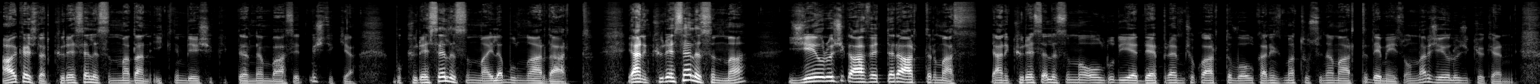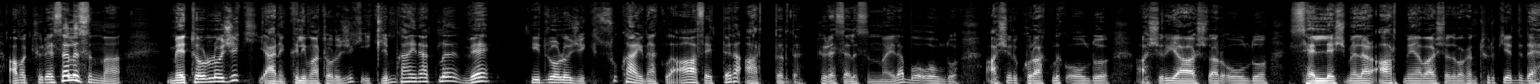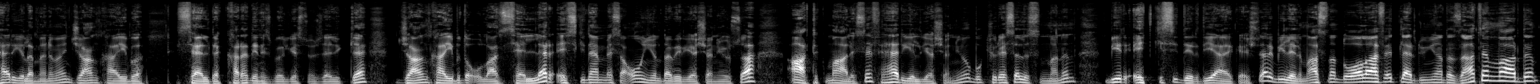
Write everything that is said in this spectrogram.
Arkadaşlar küresel ısınmadan, iklim değişikliklerinden bahsetmiştik ya. Bu küresel ısınmayla bunlar da arttı. Yani küresel ısınma jeolojik afetleri arttırmaz. Yani küresel ısınma oldu diye deprem çok arttı, volkanizma, tsunami arttı demeyiz. Onlar jeolojik kökenli. Ama küresel ısınma meteorolojik yani klimatolojik, iklim kaynaklı ve hidrolojik su kaynaklı afetleri arttırdı küresel ısınmayla bu oldu. Aşırı kuraklık oldu, aşırı yağışlar oldu, selleşmeler artmaya başladı. Bakın Türkiye'de de her yıl hemen hemen can kaybı selde Karadeniz bölgesinde özellikle can kaybı da olan seller eskiden mesela 10 yılda bir yaşanıyorsa artık maalesef her yıl yaşanıyor. Bu küresel ısınmanın bir etkisidir diye arkadaşlar bilelim. Aslında doğal afetler dünyada zaten vardı.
